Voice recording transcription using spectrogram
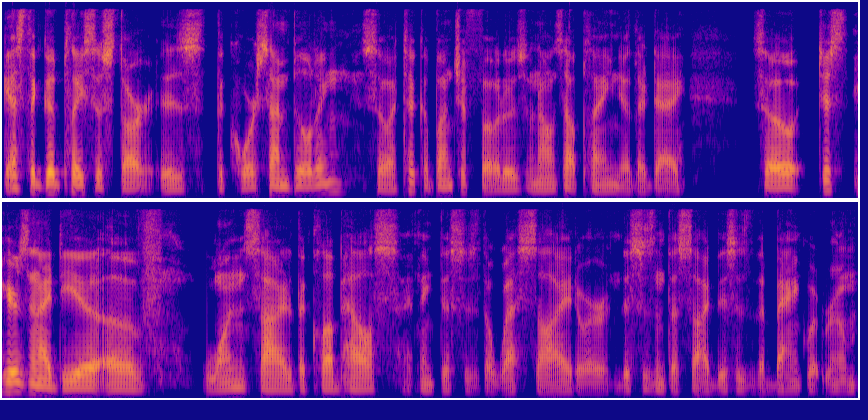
guess the good place to start is the course I'm building. So I took a bunch of photos when I was out playing the other day. So just here's an idea of one side of the clubhouse. I think this is the west side, or this isn't the side, this is the banquet room.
